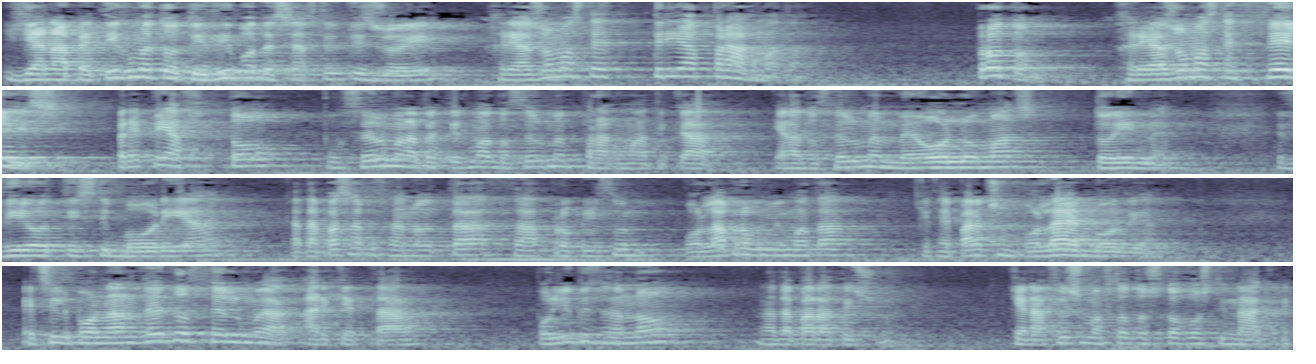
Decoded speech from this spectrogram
Για να πετύχουμε το οτιδήποτε σε αυτή τη ζωή, χρειαζόμαστε τρία πράγματα. Πρώτον, χρειαζόμαστε θέληση. Πρέπει αυτό που θέλουμε να πετύχουμε να το θέλουμε πραγματικά και να το θέλουμε με όλο μας το είναι. Διότι στην πορεία, κατά πάσα πιθανότητα, θα προκληθούν πολλά προβλήματα και θα υπάρξουν πολλά εμπόδια. Έτσι λοιπόν, αν δεν το θέλουμε αρκετά, πολύ πιθανό να τα παρατήσουμε και να αφήσουμε αυτό το στόχο στην άκρη.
